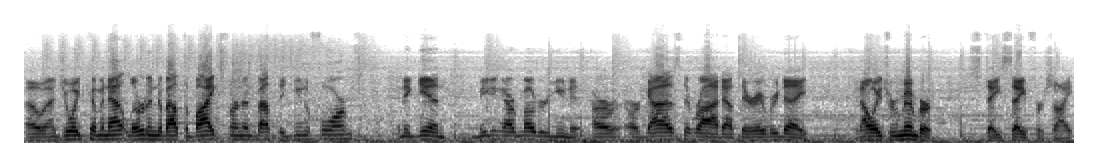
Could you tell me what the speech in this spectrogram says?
Uh, I enjoyed coming out, learning about the bikes, learning about the uniforms, and again, meeting our motor unit, our, our guys that ride out there every day. And always remember, stay safe, Forsyth.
